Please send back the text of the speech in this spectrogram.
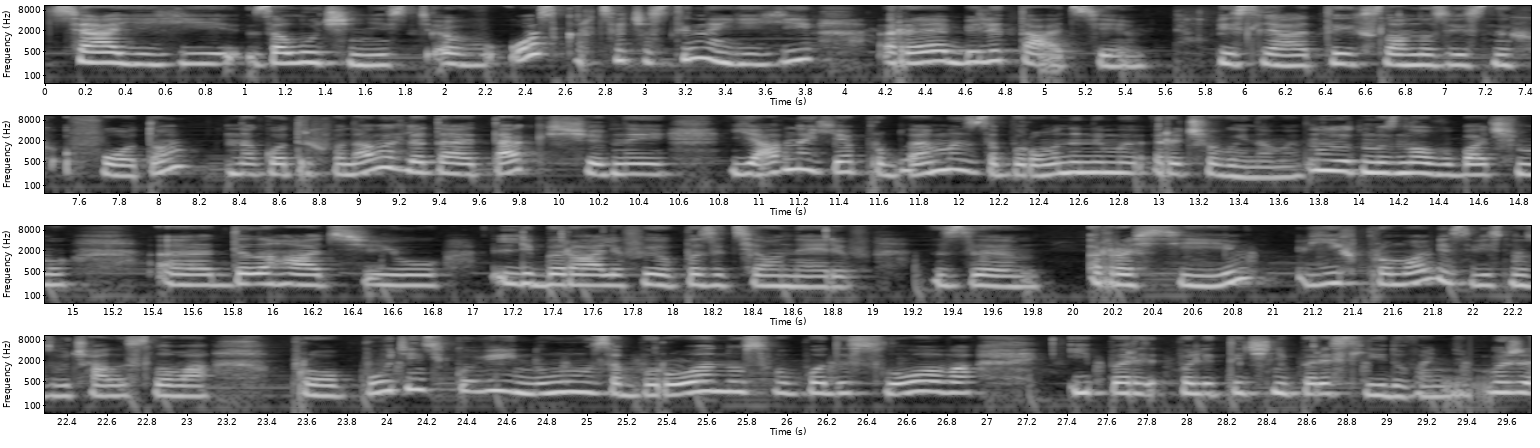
ця її залученість в Оскар це частина її реабілітації після тих славнозвісних фото, на котрих вона виглядає так, що в неї явно є проблеми з забороненими речовинами. Ну тут ми знову бачимо е, делегацію лібералів і опозиціонерів з. Росії в їх промові, звісно, звучали слова про путінську війну, заборону свободи слова і пер... політичні переслідування. Може,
